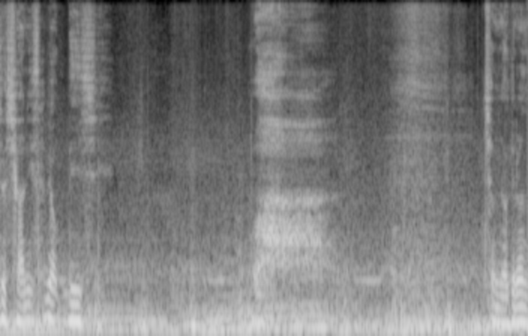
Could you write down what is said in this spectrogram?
현재 시간이 새벽 4시. 와. 지금 여기는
